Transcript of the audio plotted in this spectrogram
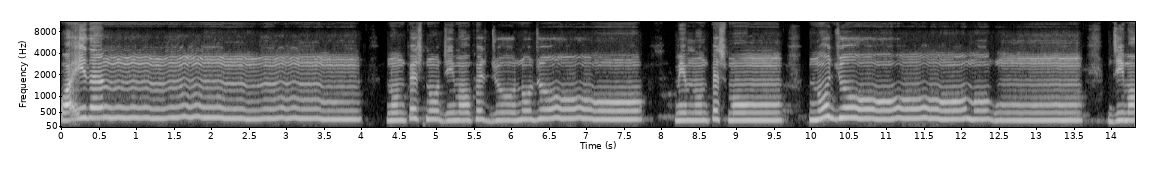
ওয়াইদান নুন পেশ নু জিমা পেশ জু নুজু মিম নুন পেশ মু জিম জিমা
